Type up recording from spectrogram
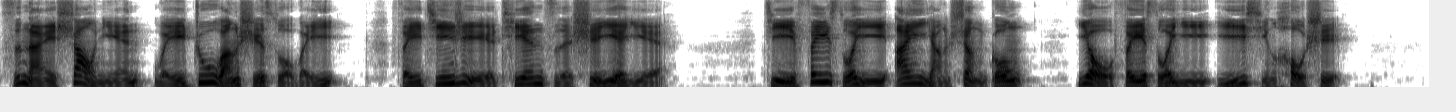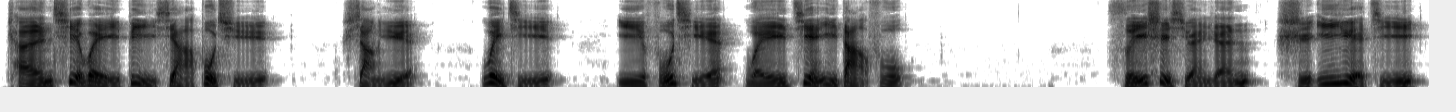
此乃少年为诸王时所为，非今日天子事业也。既非所以安养圣公。又非所以移行后世，臣妾为陛下不取。上月，未己以符且为谏议大夫。随氏选人，十一月吉，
